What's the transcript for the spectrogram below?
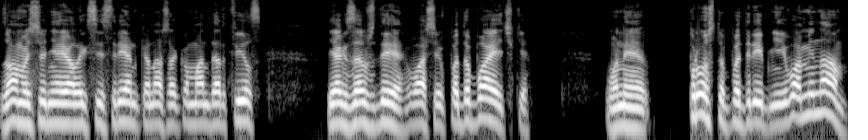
З вами сьогодні я Олексій Срієнко, наша команда ArtFields. Як завжди, ваші вподобаєчки. Вони просто потрібні і вам, і нам.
